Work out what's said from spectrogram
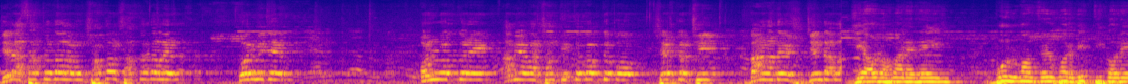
জেলা ছাত্র দল এবং সকল ছাত্র দলের কর্মীদের অনুরোধ করে আমি আমার সংক্ষিপ্ত বক্তব্য শেষ করছি। বাংলাদেশ জিন্দাবাদ। জিয়াউর রহমানের এই মূল মন্ত্রের উপর ভিত্তি করে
